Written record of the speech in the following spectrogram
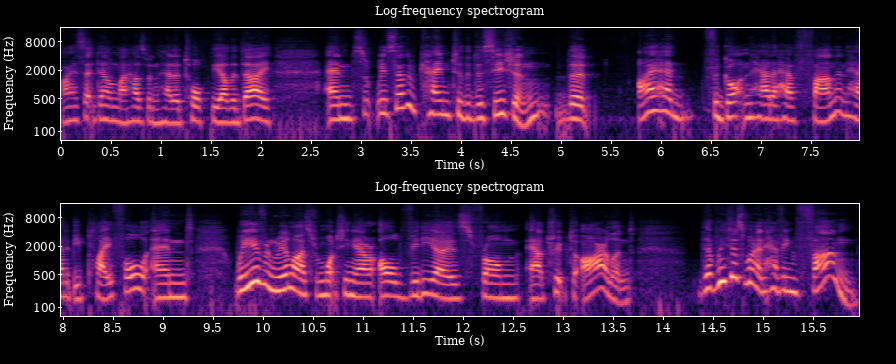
I sat down with my husband and had a talk the other day, and we sort of came to the decision that I had forgotten how to have fun and how to be playful. And we even realised from watching our old videos from our trip to Ireland that we just weren't having fun.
